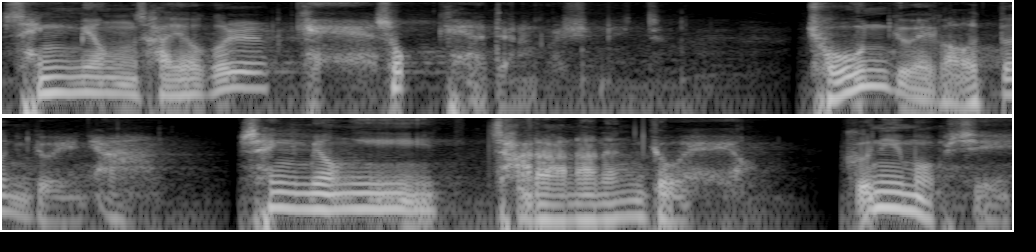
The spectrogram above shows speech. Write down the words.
생명 사역을 계속해야 되는 것입니다. 좋은 교회가 어떤 교회냐? 생명이 자라나는 교회예요. 끊임없이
